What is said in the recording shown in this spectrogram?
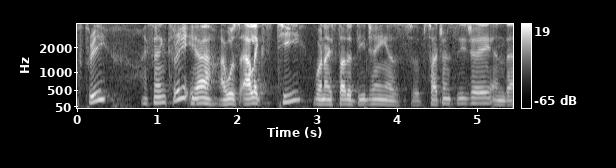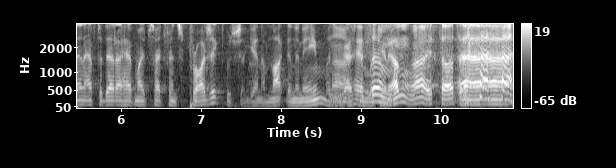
Three. I think. Yeah, I was Alex T when I started DJing as a Psytrance DJ, and then after that I have my Psytrance project, which again I'm not going to name, but no, you guys can look it up. I thought uh,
